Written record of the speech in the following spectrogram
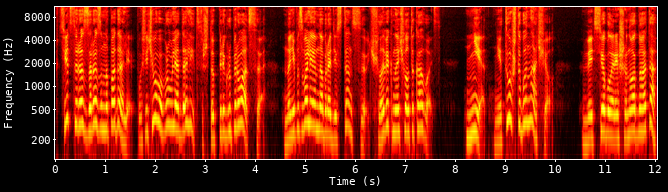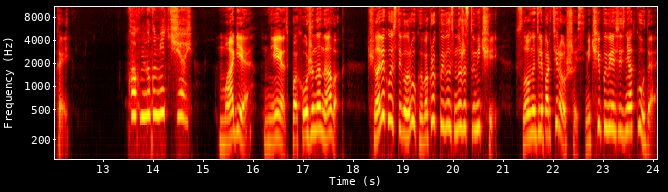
Птицы раз за разом нападали, после чего попробовали отдалиться, чтобы перегруппироваться. Но не позволяя им набрать дистанцию, человек начал атаковать. Нет, не то чтобы начал. Ведь все было решено одной атакой. Как много мечей. Магия? Нет, похоже на навык. Человек выставил руку, и вокруг появилось множество мечей. Словно телепортировавшись, мечи появились из ниоткуда.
